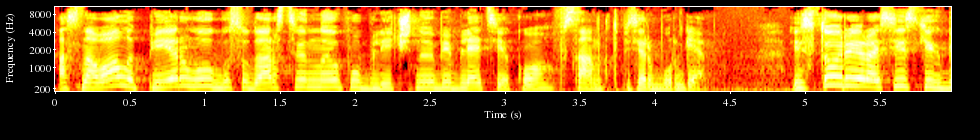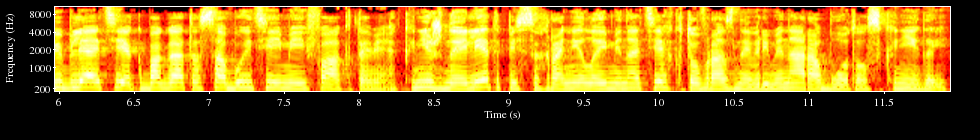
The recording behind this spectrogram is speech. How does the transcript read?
основала первую государственную публичную библиотеку в Санкт-Петербурге. История российских библиотек богата событиями и фактами. Книжная летопись сохранила имена тех, кто в разные времена работал с книгой.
